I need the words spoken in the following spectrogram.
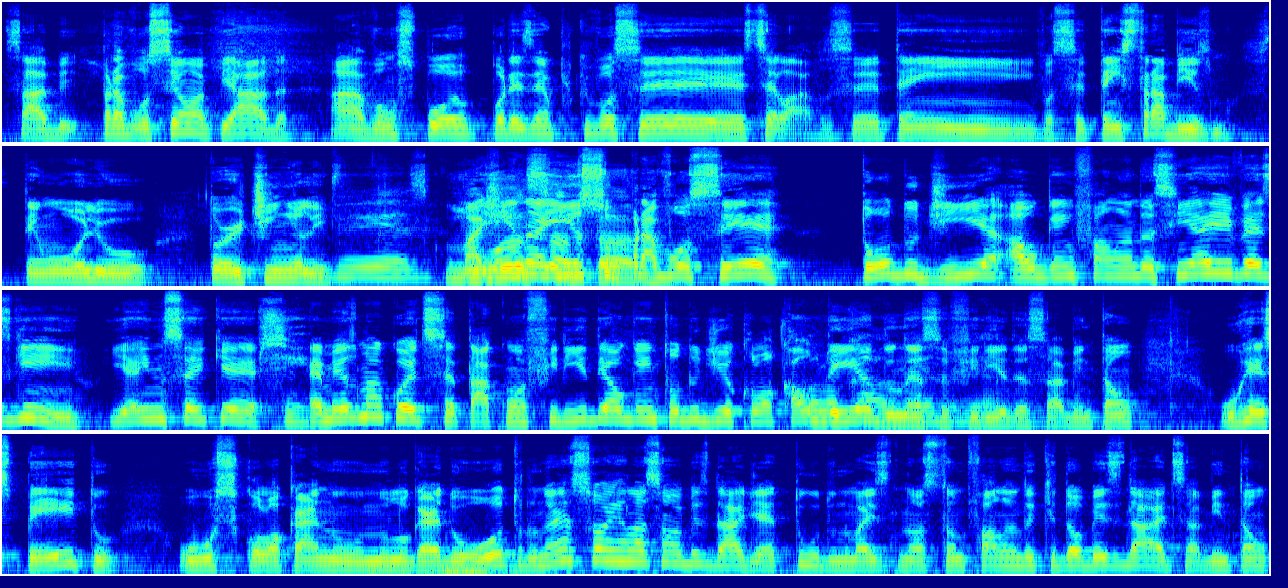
Sabe? Para você é uma piada? Ah, vamos supor, por exemplo, que você, sei lá, você tem, você tem estrabismo, tem um olho tortinho ali. Vesgo. Imagina isso para você todo dia alguém falando assim, e aí, Vesguinho, e aí não sei o quê. Sim. É a mesma coisa, você tá com uma ferida e alguém todo dia colocar, colocar o, dedo o dedo nessa ferida, é. sabe? Então, o respeito, o se colocar no, no, lugar do outro, não é só em relação à obesidade, é tudo, mas nós estamos falando aqui da obesidade, sabe? Então,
